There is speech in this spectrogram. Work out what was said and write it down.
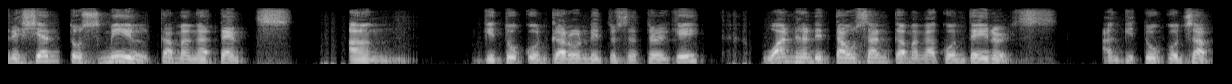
300,000 ka mga tents ang gitukod karon dito sa Turkey, 100,000 ka mga containers ang gitukod sa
